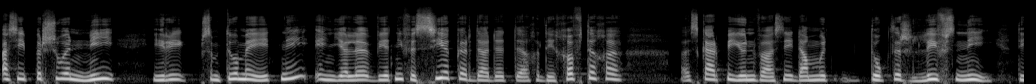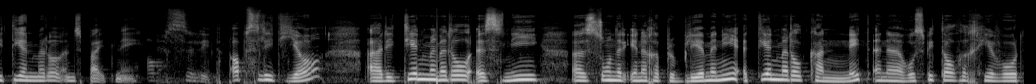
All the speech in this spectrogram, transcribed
As die persoon nie hierdie simptome het nie en jy weet nie verseker dat dit uh, die giftige uh, skorpioen was nie, dan moet dokters liefs nie die teenmiddel inspuit nie. Absoluut. Absoluut ja. Uh die teenmiddel is nie uh, sonder enige probleme nie. 'n Teenmiddel kan net in 'n hospitaal gegee word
